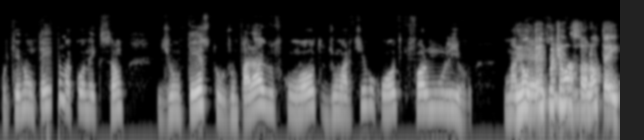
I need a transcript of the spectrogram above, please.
porque não tem uma conexão de um texto, de um parágrafo com outro, de um artigo com outro que forma um livro. não tese, tem continuação, uma... não tem.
